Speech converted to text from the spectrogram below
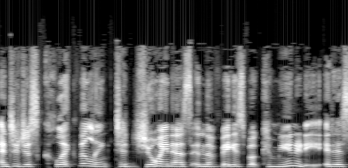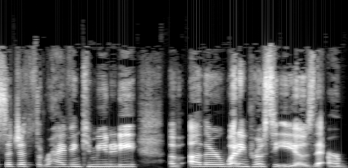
and to just click the link to join us in the Facebook community. It is such a thriving community of other Wedding Pro CEOs that are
